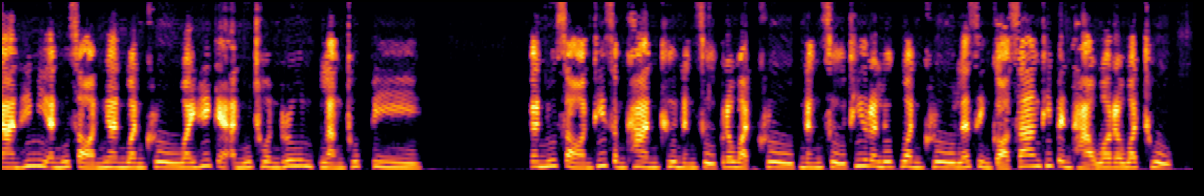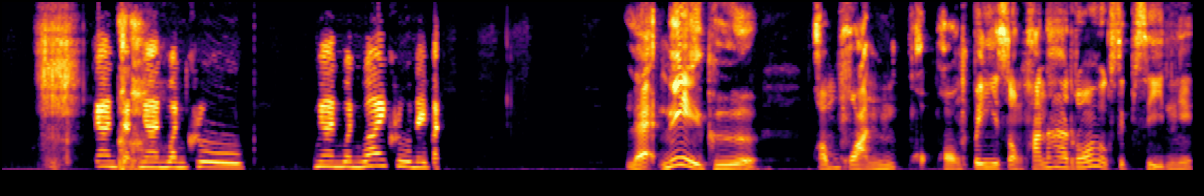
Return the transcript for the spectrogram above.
การให้มีอนุสรณ์งานวันครูไว้ให้แก่อนุชนรุ่นหลังทุกปีอนุสรณ์ที่สำคัญคือหนังสือประวัติครู หนังสือที่ระลึกวันครูและสิ่งก่อสร้างที่เป็นถาวรวัตถุ การจัดงานวันครู งานวันไหว้ครูในปัจ และนี่คือคำขวัญของปี 2564 นี่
